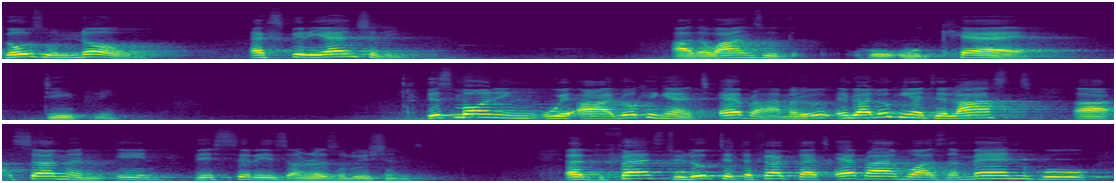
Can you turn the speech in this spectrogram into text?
those who know experientially are the ones who, who, who care deeply. This morning we are looking at Abraham and we are looking at the last uh, sermon in this series on resolutions. At first, we looked at the fact that Abraham was a man who,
